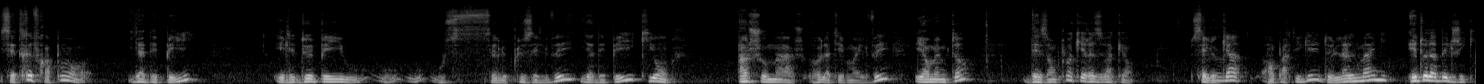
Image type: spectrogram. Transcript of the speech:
c'est très frappant. Il y a des pays, et les deux pays où, c'est le plus élevé, il y a des pays qui ont un chômage relativement élevé et en même temps des emplois qui restent vacants. C'est le mm. cas en particulier de l'Allemagne et de la Belgique.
